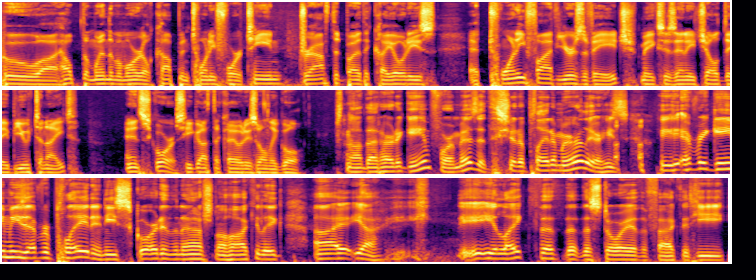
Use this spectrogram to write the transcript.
who uh, helped them win the Memorial Cup in 2014, drafted by the Coyotes at 25 years of age, makes his NHL debut tonight and scores. He got the Coyotes' only goal. It's not that hard a game for him, is it? They should have played him earlier. He's he every game he's ever played in, he's scored in the National Hockey League. Uh, yeah, he, he, you like the, the the story of the fact that he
